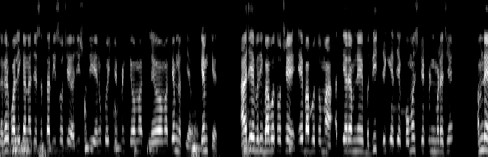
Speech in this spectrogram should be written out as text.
નગરપાલિકાના જે સત્તાધીશો છે, હજી સુધી એનું કોઈ સ્ટેટમેન્ટ કહેવામાં, લેવામાં કેમ નથી આવ્યું? કેમ કે આ જે બધી બાબતો છે, એ બાબતોમાં અત્યારે અમને બધી જ જગ્યાએથી કોમન સ્ટેટમેન્ટ મળે છે. અમને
